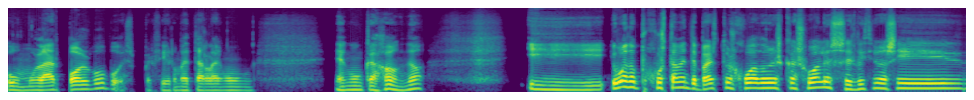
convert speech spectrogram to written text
acumular polvo, pues prefiero meterla en un, en un cajón, ¿no? Y, y bueno, pues justamente para estos jugadores casuales, servicios así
